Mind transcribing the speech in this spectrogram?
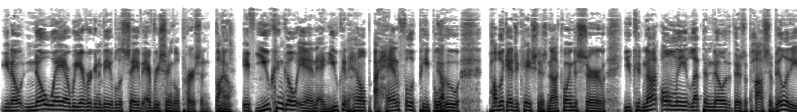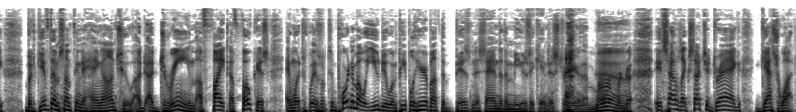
you know, no way are we ever going to be able to save every single person. But No. if you can go in and you can help a handful of people Yep. who public education is not going to serve, you could not only let them know that there's a possibility, but give them something to hang on to, a, a dream, a fight, a focus. And what's, what's important about what you do when people hear about the business end of the music industry or the it sounds like such a drag. Guess what?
